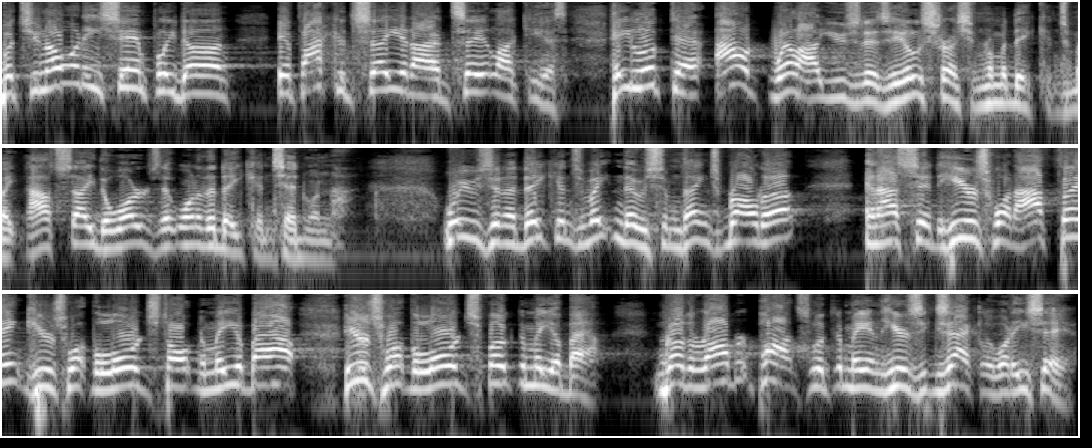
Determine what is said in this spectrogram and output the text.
But you know what he simply done? If I could say it, I'd say it like this. He looked at, I'll, well, I'll use it as an illustration from a deacon's meeting. I'll say the words that one of the deacons said one night. We was in a deacon's meeting. There was some things brought up. And I said, here's what I think. Here's what the Lord's talking to me about. Here's what the Lord spoke to me about. Brother Robert Potts looked at me and here's exactly what he said.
